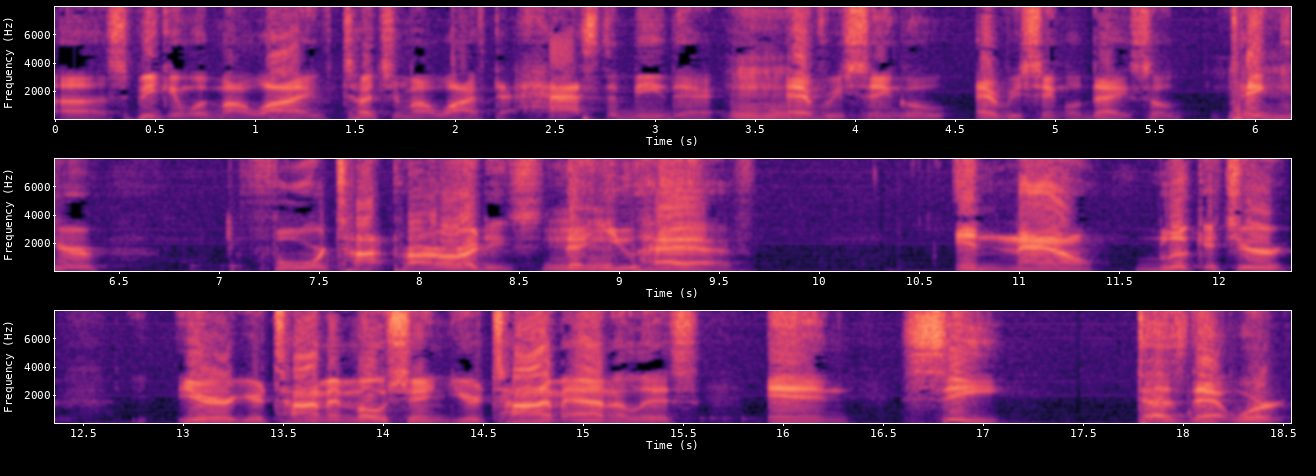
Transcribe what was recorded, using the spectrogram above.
Uh, speaking with my wife, touching my wife, that has to be there Mm-hmm. every single every single day. So take your four top priorities that Mm-hmm. you have and now look at your your your time in motion, your time analyst, and see does that work.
